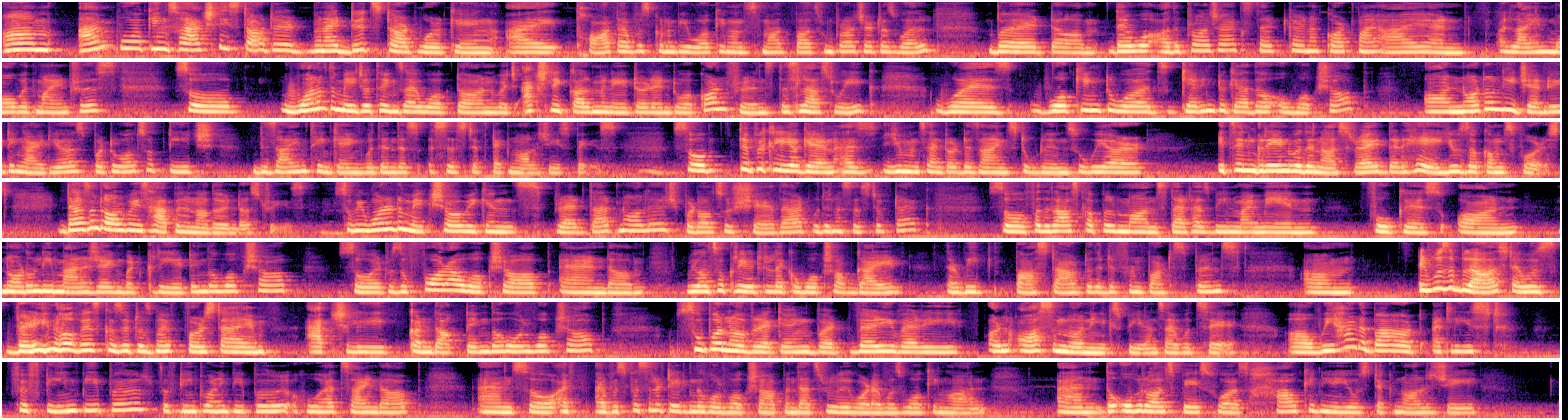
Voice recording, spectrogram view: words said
Um, I'm working. So I actually started when I did start working. I thought I was going to be working on the smart bathroom project as well, but um, there were other projects that kind of caught my eye and aligned more with my interests. So one of the major things I worked on, which actually culminated into a conference this last week, was working towards getting together a workshop on not only generating ideas but to also teach design thinking within this assistive technology space. So typically, again, as human-centered design students, we are it's ingrained within us, right? That hey, user comes first. Doesn't always happen in other industries. So we wanted to make sure we can spread that knowledge, but also share that within assistive tech. So for the last couple months, that has been my main focus on not only managing but creating the workshop. So it was a four-hour workshop, and um, we also created like a workshop guide that we passed out to the different participants. Um, it was a blast. I was very nervous because it was my first time actually conducting the whole workshop. Super nerve wracking, but very, very an awesome learning experience, I would say. Uh, we had about at least 15 people, 15, 20 people who had signed up. And so I, I was facilitating the whole workshop, and that's really what I was working on. And the overall space was how can you use technology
